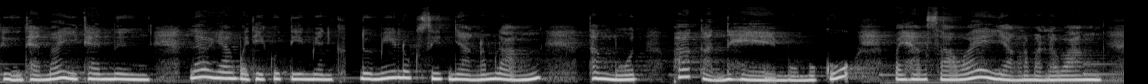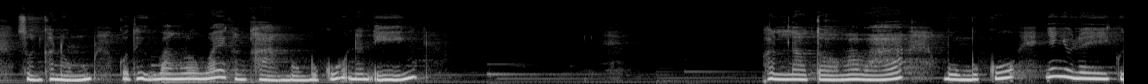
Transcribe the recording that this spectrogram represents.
ถือแทนไม้อีกแทนหนึ่ง แล้วยางไปที่กุฏิเมียนโดยมีลูกศิษย์อย่างน้ำหลัง ทั้งหมดพากันแห่บุมบุกุ ไปหักษาไว้อย่างระมัดระวัง ส่วนขนมก็ถึงวางลงไว้ข้างๆบุมบุกุนั่นเองเพิ่นเล่าต่อมาว่าบุมบุกุยังอยู่ในกุ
